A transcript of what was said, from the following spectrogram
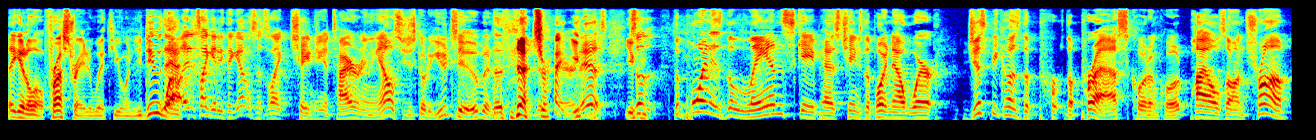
They get a little frustrated with you when you do that. Well, it's like anything else. It's like changing a tire or anything else. You just go to YouTube and That's there right. it You- is. you so can- the point is the landscape has changed to the point now where just because the pr- the press, quote unquote, piles on Trump,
